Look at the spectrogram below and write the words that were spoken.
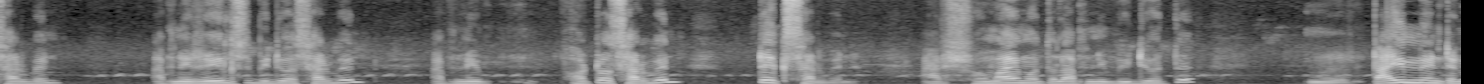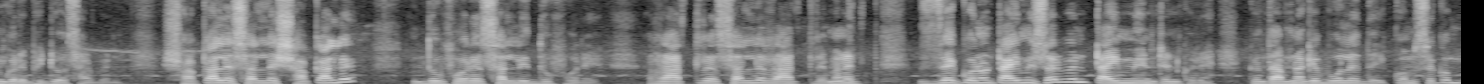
ছাড়বেন, আপনি রিলস ভিডিও ছাড়বেন, আপনি ফটো ছাড়বেন টেক্সট ছাড়বেন। আর সময় মতো আপনি ভিডিওতে টাইম মেনটেন করে ভিডিও ছাড়বেন। সকালে ছাড়লে সকালে, দুপুরে ছাড়লে দুপুরে, রাত্রে ছাড়লে রাত্রে। মানে যে কোনো টাইমে ছাড়বেন টাইম মেনটেন করে। কিন্তু আপনাকে বলে দেই, কমসে কম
